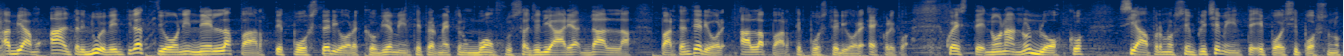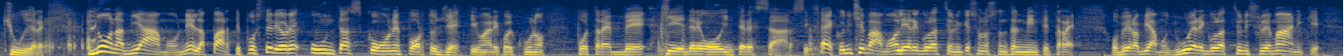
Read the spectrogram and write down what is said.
abbiamo altre due ventilazioni nella parte posteriore che ovviamente permettono un buon flussaggio di aria dalla parte anteriore alla parte posteriore. Eccole qua. Queste non hanno il blocco si aprono semplicemente e poi si possono chiudere. Non abbiamo nella parte posteriore un tascone portaoggetti magari qualcuno potrebbe chiedere o interessarsi. Ecco dicevamo le regolazioni che sono sostanzialmente tre ovvero abbiamo due regolazioni sulle maniche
